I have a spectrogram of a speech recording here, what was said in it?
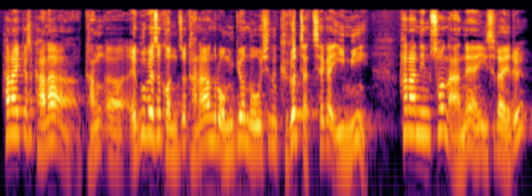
하나님께서 가나 어, 애굽에서 건져 가나안으로 옮겨 놓으시는 그것 자체가 이미 하나님 손 안에 이스라엘을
